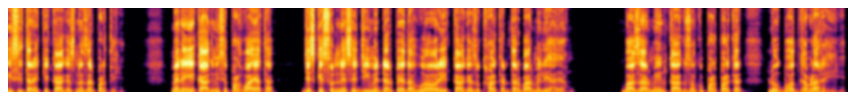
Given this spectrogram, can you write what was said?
इसी तरह के कागज़ नज़र पड़ते हैं। मैंने एक आदमी से पढ़वाया था, जिसके सुनने से जी में डर पैदा हुआ और एक कागज़ उखाड़कर दरबार में ले आया हूँ। बाज़ार में इन कागजों को पढ़ पढ़कर लोग बहुत घबरा रहे हैं।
